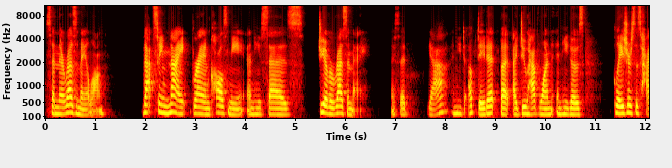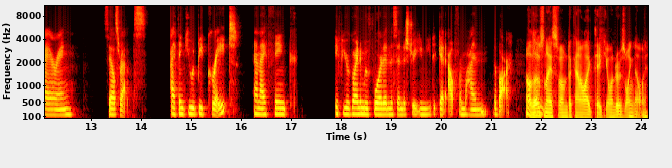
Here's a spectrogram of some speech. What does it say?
send their resume along. That same night, Brian calls me and he says, Do you have a resume? I said, Yeah, I need to update it, but I do have one. And he goes, Glazer's is hiring sales reps. I think you would be great. And I think if you're going to move forward in this industry, you need to get out from behind the bar Oh, that was nice of him to kind of like take you under his wing that way.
